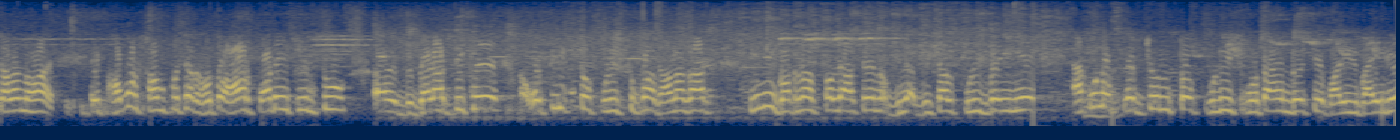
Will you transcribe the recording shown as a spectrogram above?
চালানো হয়। এই খবর সম্প্রচার হতে হওয়ার পরেই কিন্তু বেলার দিকে অতিরিক্ত পুলিশ সুপার রানাঘাট, তিনি ঘটনাস্থলে আসেন বিশাল পুলিশ বাহিনী নিয়ে। এখনও পর্যন্ত পুলিশ মোতায়েন রয়েছে বাড়ির বাইরে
